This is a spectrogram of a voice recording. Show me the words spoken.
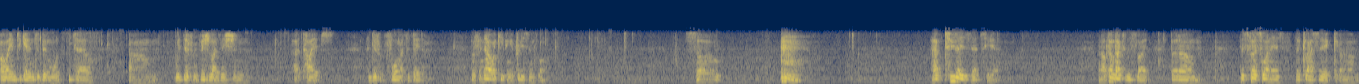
I'll aim to get into a bit more detail um, with different visualization uh, types and different formats of data. But for now, we're keeping it pretty simple. So I have two data sets here. And I'll come back to this slide. But um, this first one is the classic um,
